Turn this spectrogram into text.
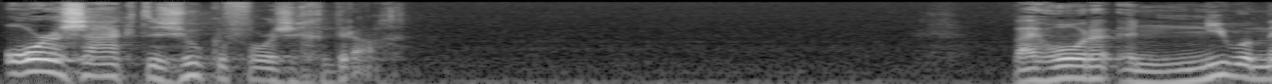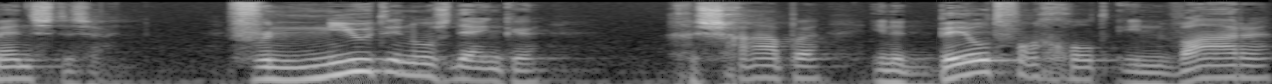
oorzaak te zoeken voor zijn gedrag. Wij horen een nieuwe mens te zijn. Vernieuwd in ons denken, geschapen in het beeld van God in ware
